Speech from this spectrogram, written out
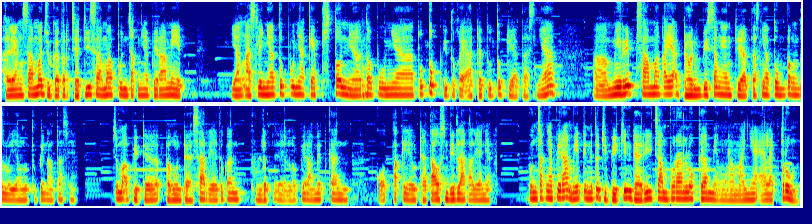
Hal yang sama juga terjadi sama puncaknya piramid. Yang aslinya tuh punya capstone ya, atau punya tutup gitu, kayak ada tutup di atasnya. Uh, mirip sama kayak daun pisang yang di atasnya tumpeng tuh loh, yang nutupin atasnya. Cuma beda bangun dasar ya, itu kan bulat ya, lo piramid kan kotak ya udah tahu sendirilah kalian ya. Puncaknya piramid ini tuh dibikin dari campuran logam yang namanya elektrum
